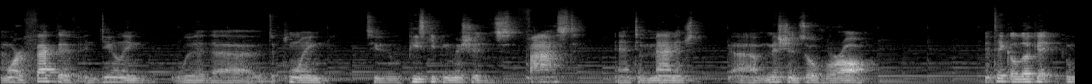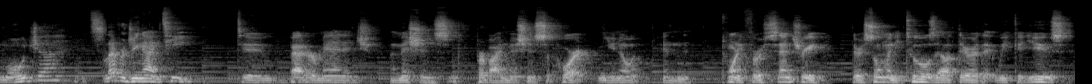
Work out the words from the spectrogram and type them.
more effective in dealing with uh, deploying to peacekeeping missions fast and to manage uh, missions overall. To take a look at Umoja, it's leveraging IT to better manage missions, provide mission support. You know, in the 21st century, there's so many tools out there that we could use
